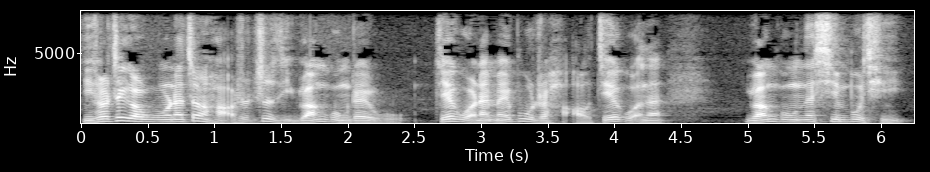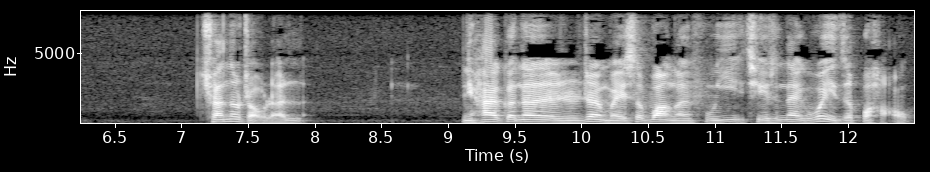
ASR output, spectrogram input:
你说这个屋呢，正好是自己员工这屋，结果呢没布置好，结果呢员工呢心不齐，全都走人了。你还跟他认为是忘恩负义，其实那个位置不好，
